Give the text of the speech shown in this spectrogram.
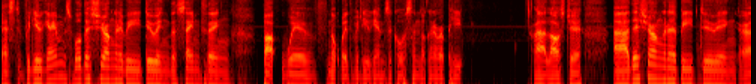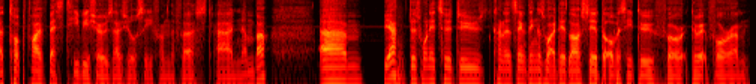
best video games. Well, this year I'm going to be doing the same thing, but with not with video games, of course. I'm not going to repeat uh, last year. Uh, this year I'm going to be doing uh, top five best TV shows, as you'll see from the first uh, number. Um, yeah, just wanted to do kind of the same thing as what I did last year, but obviously do for do it for um,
